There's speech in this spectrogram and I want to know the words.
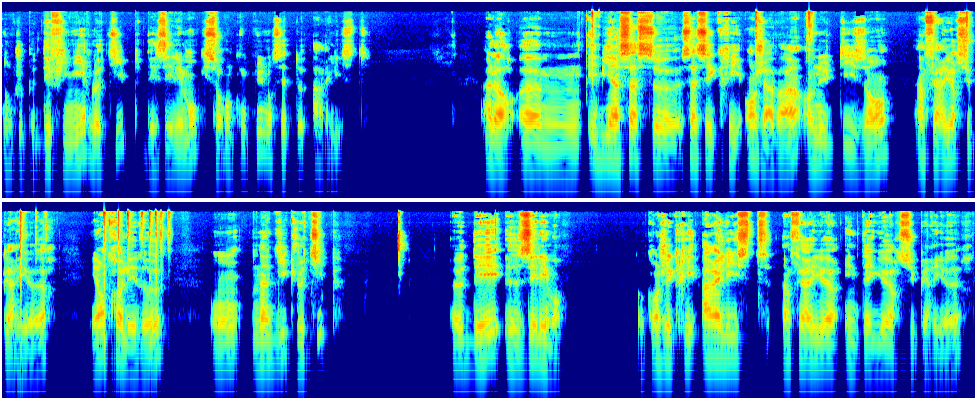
Donc je peux définir le type des éléments qui seront contenus dans cette ArrayList. Alors, euh, eh bien, ça, s'écrit en Java en utilisant inférieur-supérieur. Et entre les deux, on indique le type euh, des éléments. Donc quand j'écris ArrayList inférieur, integer, supérieur,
